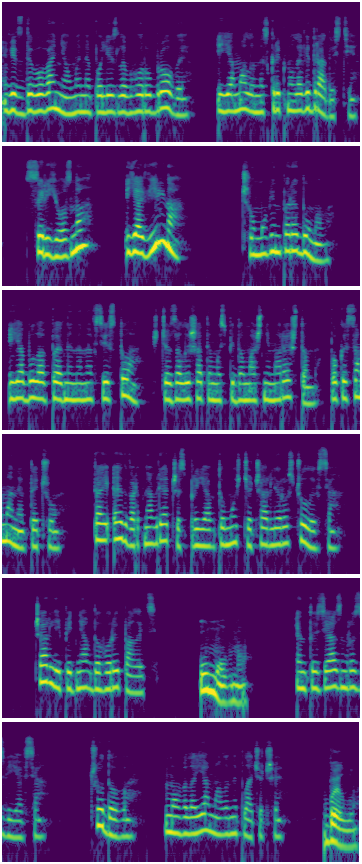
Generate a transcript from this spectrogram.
Від здивування у мене полізли вгору брови, і я мало не скрикнула від радості. Серйозно? Я вільна? Чому він передумав? Я була впевнена на всі сто, що залишатимусь під домашнім арештом, поки сама не втечу. Та й Едвард навряд чи сприяв тому, що Чарлі розчулився. Чарлі підняв догори палець. Умовно. Ентузіазм розвіявся. Чудово, мовила я, мало не плачучи. Белло,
